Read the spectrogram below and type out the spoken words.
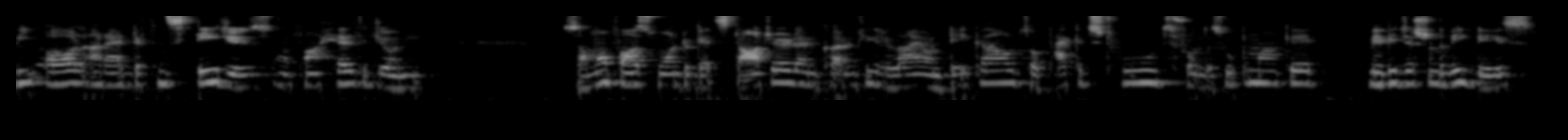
we all are at different stages of our health journey. Some of us want to get started and currently rely on takeouts or packaged foods from the supermarket, maybe just on the weekdays,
